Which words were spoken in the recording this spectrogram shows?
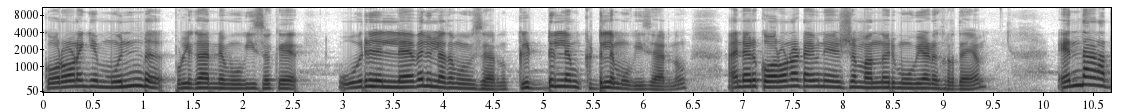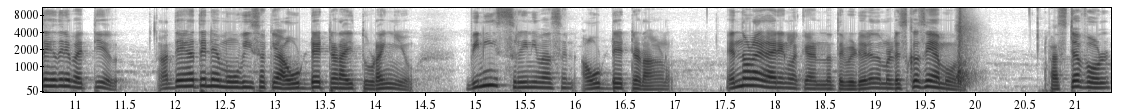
കൊറോണയ്ക്ക് മുൻപ് പുള്ളിക്കാരന്റെ മൂവീസൊക്കെ ഒരു ലെവലില്ലാത്ത മൂവീസായിരുന്നു കിഡിലും കിഡിലും മൂവീസായിരുന്നു അതിന്റെ ഒരു കൊറോണ ടൈമിന് ശേഷം വന്നൊരു മൂവിയാണ് ഹൃദയം. എന്താണ് അദ്ദേഹത്തിന് പറ്റിയത്? അദ്ദേഹത്തിന്റെ മൂവീസൊക്കെ ഔട്ട്ഡേറ്റഡ് ആയി തുടങ്ങിയോ? വിനീത് ശ്രീനിവാസൻ ഔട്ട്ഡേറ്റഡ് ആണോ? എന്നുള്ള കാര്യങ്ങളൊക്കെയാണ് ഇന്നത്തെ വീഡിയോയിൽ നമ്മൾ ഡിസ്കസ് ചെയ്യാൻ പോകുന്നത്. ഫസ്റ്റ് ഓഫ് ഓൾ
